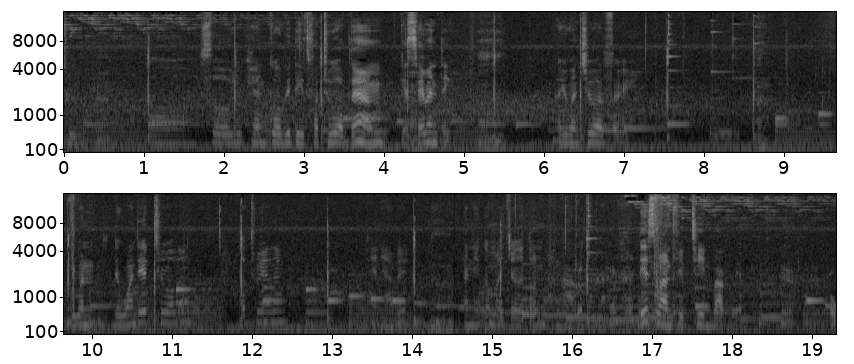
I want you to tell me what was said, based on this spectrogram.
two. Yeah. Uh, so you can go with it for two of them, get Uh-huh. 70. Uh-huh. Or you want two or three? Huh? You want, they wanted two of them? Or three of them? Can have it. No, อันนี้ก็มาเจอต้นพา no. ล์ม That's นะ what คะ we have. all- This one 15 buck babe. Yeah. But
